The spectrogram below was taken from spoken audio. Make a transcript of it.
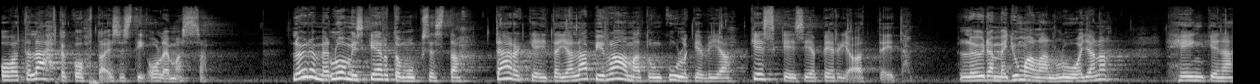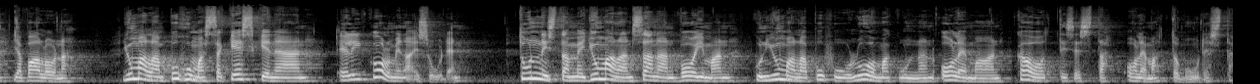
ovat lähtökohtaisesti olemassa. Löydämme luomiskertomuksesta tärkeitä ja läpi raamatun kulkevia keskeisiä periaatteita. Löydämme Jumalan luojana – henkenä ja valona. Jumalan puhumassa keskenään, eli kolminaisuuden. Tunnistamme Jumalan sanan voiman, kun Jumala puhuu luomakunnan olemaan kaoottisesta olemattomuudesta.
